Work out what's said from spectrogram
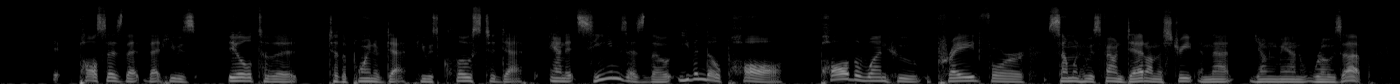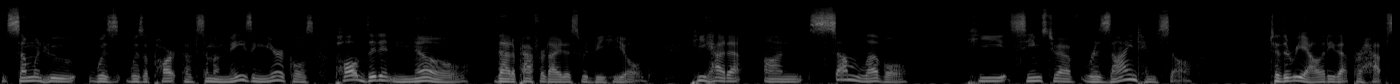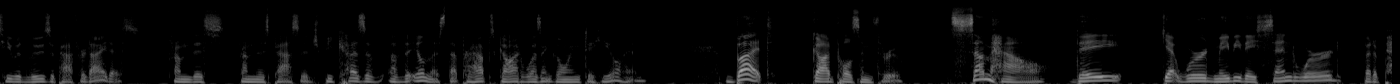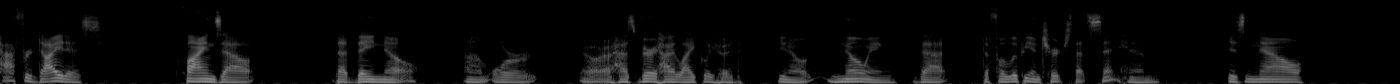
it, Paul says that that he was ill to the to the point of death. He was close to death, and it seems as though even though Paul Paul, the one who prayed for someone who was found dead on the street and that young man rose up, someone who was, was a part of some amazing miracles, Paul didn't know that Epaphroditus would be healed. He had, a, on some level, he seems to have resigned himself to the reality that perhaps he would lose Epaphroditus from this from this passage because of, of the illness, that perhaps God wasn't going to heal him. But God pulls him through somehow they get word, maybe they send word, but Epaphroditus finds out that they know um, or, or has very high likelihood, you know, knowing that the Philippian church that sent him is now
